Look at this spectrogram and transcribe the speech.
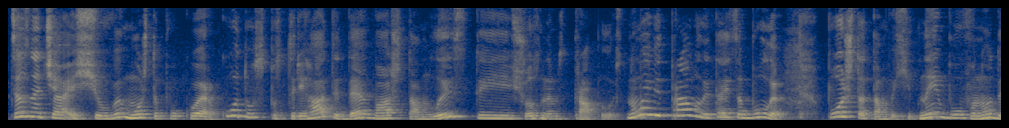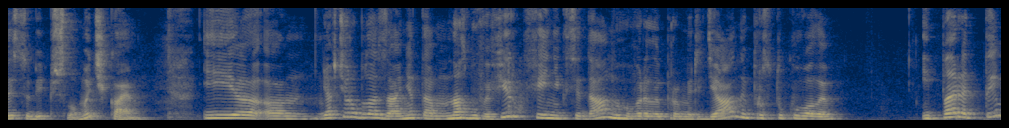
Це означає, що ви можете по QR-коду спостерігати, де ваш там лист і що з ним трапилось. Ну, ми відправили та й забули. Пошта там вихідний був, воно десь собі пішло. Ми чекаємо. І е, я вчора була зайнята. У нас був ефір в Феніксі, да? ми говорили про меридіани, простукували. І перед тим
